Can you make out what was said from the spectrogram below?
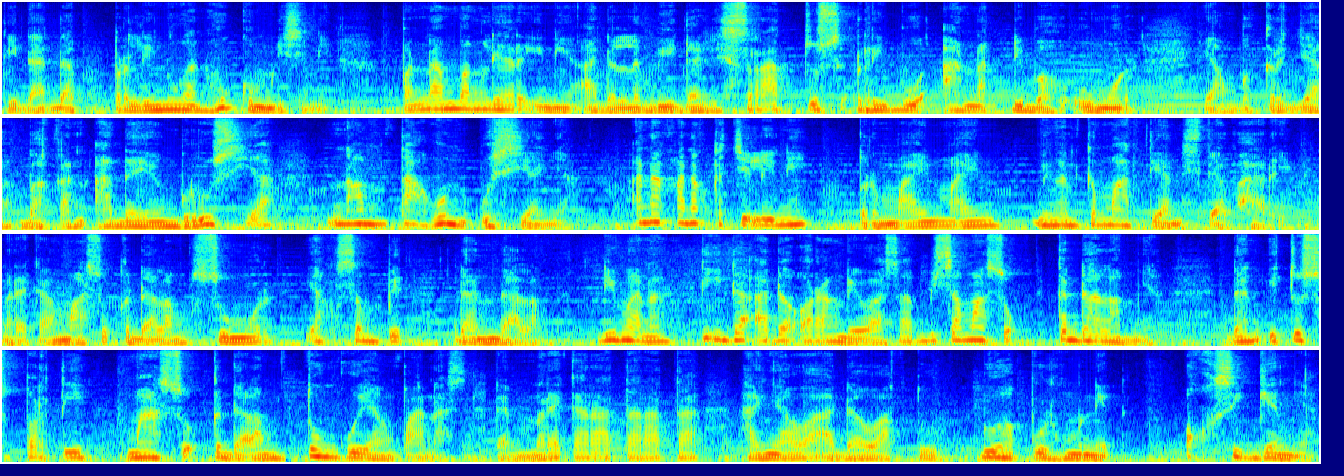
Tidak ada perlindungan hukum di sini. Penambang liar ini ada lebih dari 100 ribu anak di bawah umur yang bekerja bahkan ada yang berusia 6 tahun usianya Anak-anak kecil ini bermain-main dengan kematian setiap hari. Mereka masuk ke dalam sumur yang sempit dan dalam, di mana tidak ada orang dewasa bisa masuk ke dalamnya. Dan itu seperti masuk ke dalam tungku yang panas. Dan mereka rata-rata hanya ada waktu 20 menit oksigennya.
